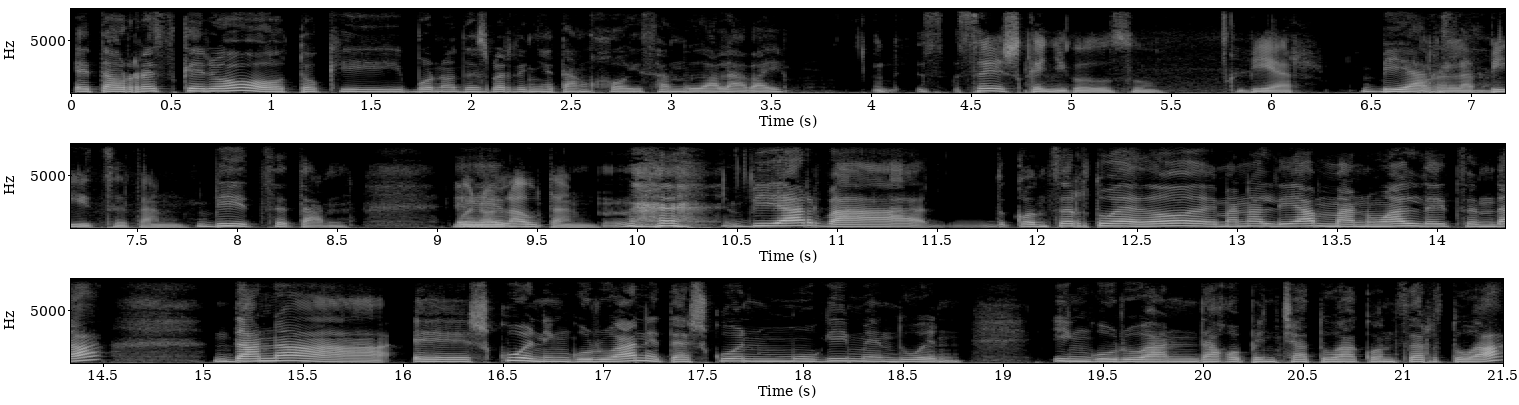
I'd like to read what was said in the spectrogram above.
eta horrezkero toki, bueno, desberdinetan jo izan dudala, bai. Ze eskainiko duzu? Bihar, Bihar, horrela bi hitzetan. bi hitzetan. Bueno, Eh, lautan. bihar, ba, kontzertua edo emanaldia manual deitzen da, dana eh, eskuen inguruan eta eskuen mugimenduen inguruan dago pentsatua kontzertua.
